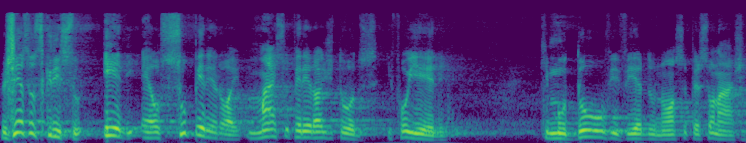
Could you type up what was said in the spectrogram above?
Jesus Cristo, ele é o super-herói, mais super-herói de todos, e foi ele que mudou o viver do nosso personagem.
